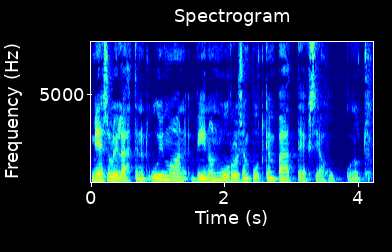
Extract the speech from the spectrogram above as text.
Mies oli lähtenyt uimaan viinan huuruisen putken päätteeksi ja hukkunut.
